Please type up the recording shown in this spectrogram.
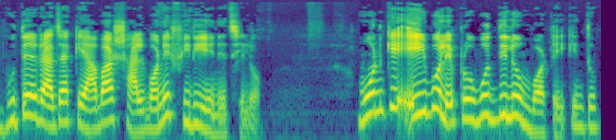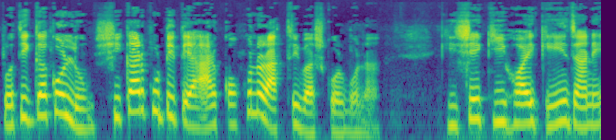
ভূতের রাজাকে আবার শালবনে ফিরিয়ে এনেছিল। মনকে এই বলে প্রবোধ দিলুম বটে, কিন্তু প্রতিজ্ঞা করলুম শিকার কুটিতে আর কখনো রাত্রিবাস করব না। কিসে কি হয় কে জানে?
